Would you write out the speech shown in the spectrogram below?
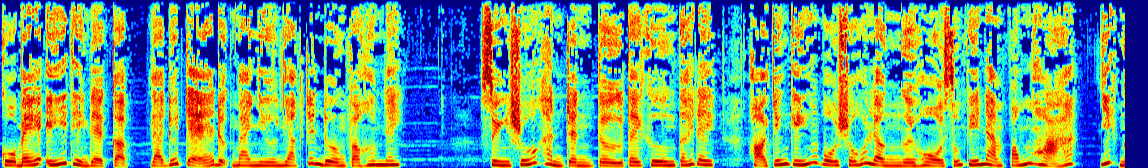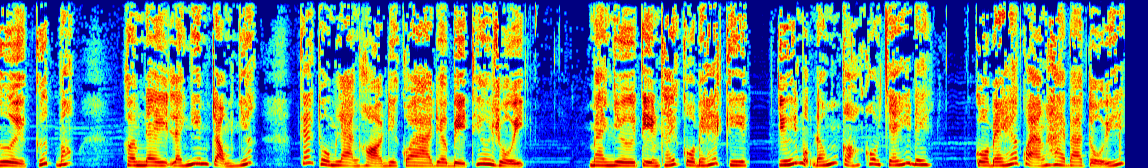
Cô bé ý thiền đề cập là đứa trẻ được Mai Như nhặt trên đường vào hôm nay. Xuyên suốt hành trình từ Tây Khương tới đây, họ chứng kiến vô số lần người Hồ xuống phía Nam phóng hỏa, giết người, cướp bóc. Hôm nay là nghiêm trọng nhất, các thôn làng họ đi qua đều bị thiêu rụi. Mai Như tìm thấy cô bé kia dưới một đống cỏ khô cháy đen. Cô bé khoảng 2-3 tuổi,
